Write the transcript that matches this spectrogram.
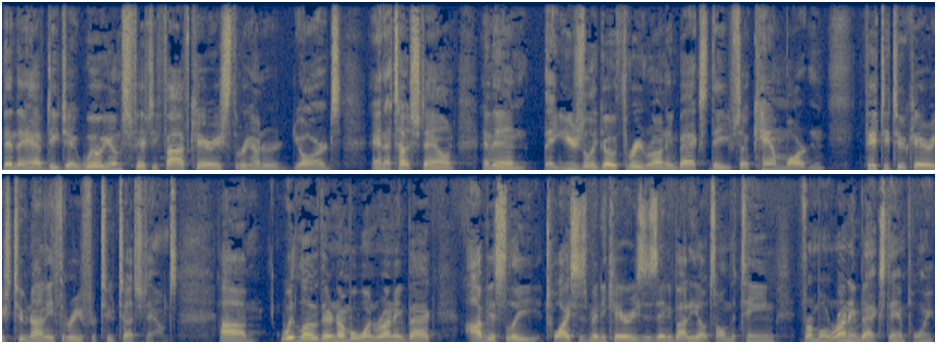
Then they have DJ Williams, 55 carries, 300 yards, and a touchdown. And then they usually go three running backs deep. So Kam Martin, 52 carries, 293 for two touchdowns. Um, Whitlow, their number one running back, obviously twice as many carries as anybody else on the team from a running back standpoint.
